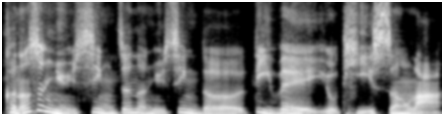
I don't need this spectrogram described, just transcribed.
可能是女性真的女性的地位有提升啦，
